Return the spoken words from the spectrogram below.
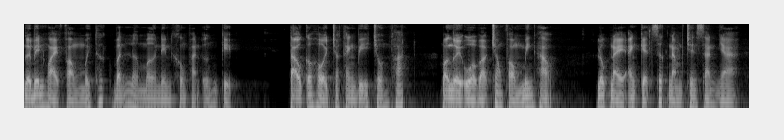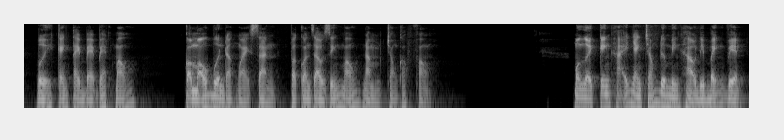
Người bên ngoài phòng mới thức vẫn lơ mơ nên không phản ứng kịp. Tạo cơ hội cho Thành Vĩ trốn thoát. Mọi người ùa vào trong phòng Minh Hạo. Lúc này anh kiệt sức nằm trên sàn nhà Với cánh tay be bét máu có máu vươn ra ngoài sàn Và con dao dính máu nằm trong góc phòng. Mọi người kinh hãi nhanh chóng đưa Minh Hảo đi bệnh viện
